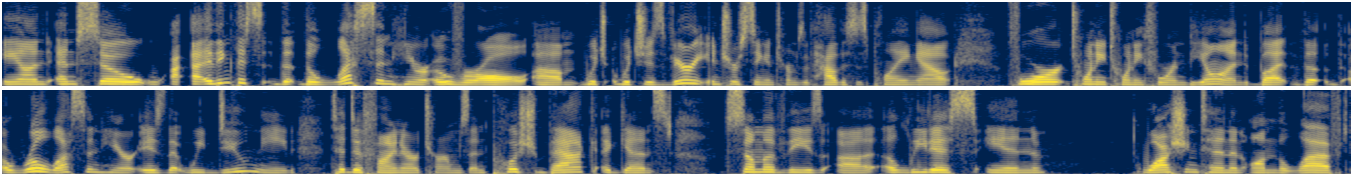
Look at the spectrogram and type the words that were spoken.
And and so I, I think this the, the lesson here overall, um, which which is very interesting in terms of how this is playing out for 2024 and beyond. But the a real lesson here is that we do need to define our terms and push back against some of these uh, elitists in Washington and on the left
